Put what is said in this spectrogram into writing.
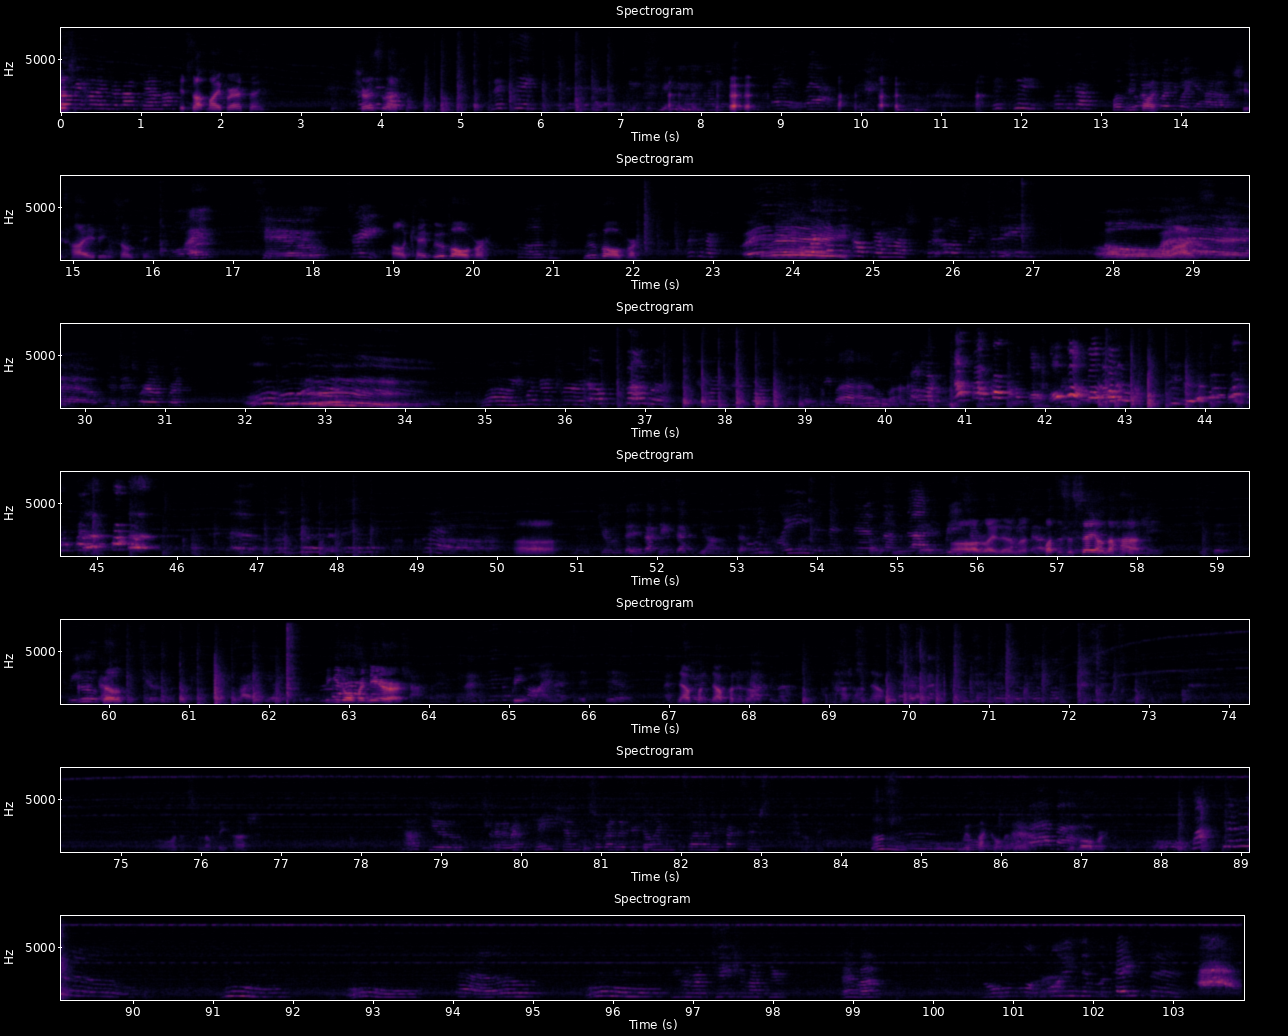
Yes. behind your back, Emma. It's not my birthday. Sure it's not. Let's see. Let's see. What have you got? what have you Show got? everybody what you have. She's hiding something. One, I- two, three. Okay, move over. Come on. Move over. What have you got? Hey, Hooray. oh, a helicopter hat. Put it on so we can see. Oh, I Wow. say. Now do twirl for us. Ooh. Ooh. Wow, you going to do a twirl? You going to do a twirl? Did you see that? Ah. Ah. Jim was saying nothing's definitely on the 17th. So she was saying, read All it right, Emma. What does it say on the hat? She says, we Google. out children the Bring it over nearer. shop and. I said, it looks Bring- fine. I said, I said, Now put- now put it on. Put the hat on now. Oh, it's lovely. Oh, that's a lovely hat. Matthew, you got a vacation. She'll go and look your diamonds as well on your tracksuit. Shall. Move back over there. Move over. Emma. No, my invitation.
